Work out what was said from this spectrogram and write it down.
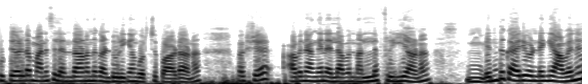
കുട്ടികളുടെ മനസ്സിൽ എന്താണെന്ന് കണ്ടുപിടിക്കാൻ കുറച്ച് പാടാണ്. പക്ഷേ അവൻ അങ്ങനെയല്ല. അവൻ നല്ല ഫ്രീ ആണ്. എന്ത് കാര്യം ഉണ്ടെങ്കിൽ അവന്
